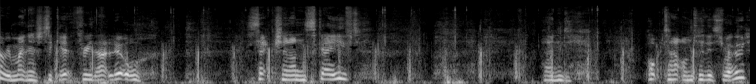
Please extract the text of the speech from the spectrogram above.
So we managed to get through that little section unscathed and popped out onto this road.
